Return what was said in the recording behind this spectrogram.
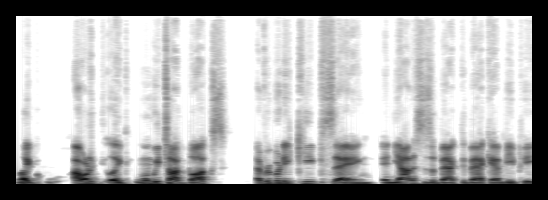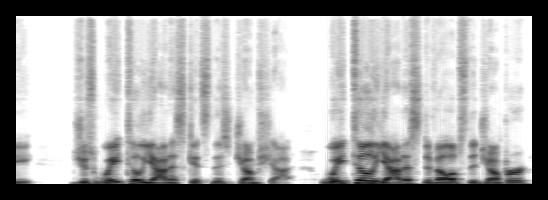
like I want to like when we talk Bucks, everybody keeps saying, and Giannis is a back-to-back MVP. Just wait till Giannis gets this jump shot. Wait till Giannis develops the jumper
